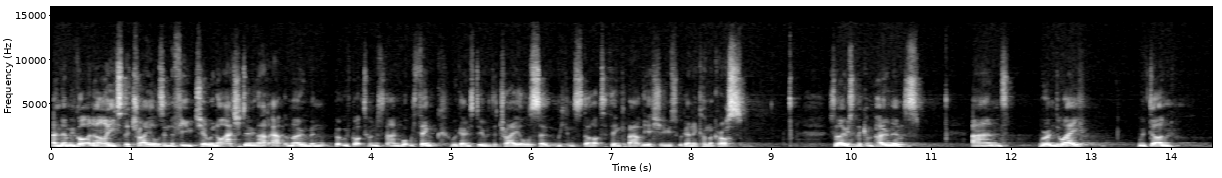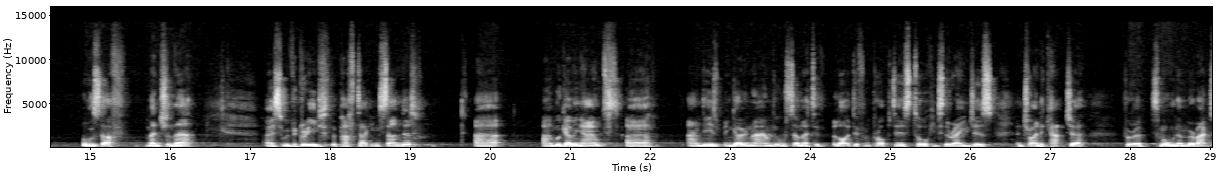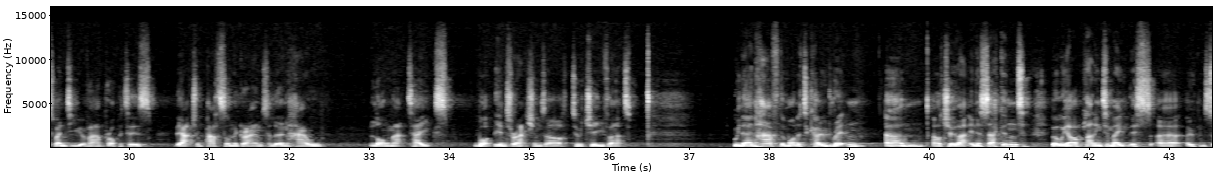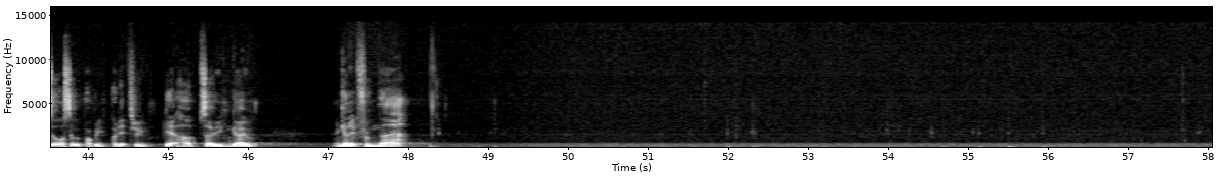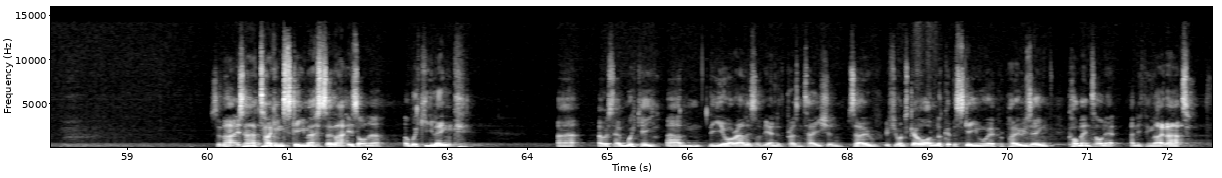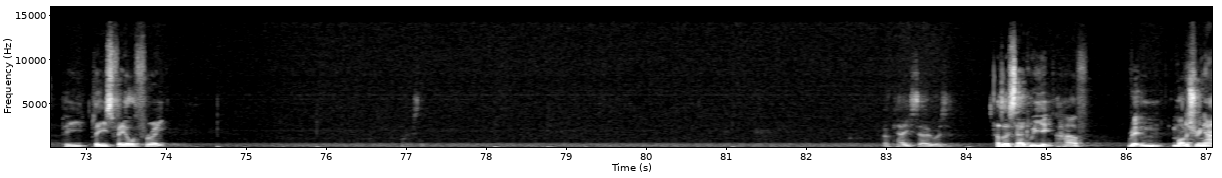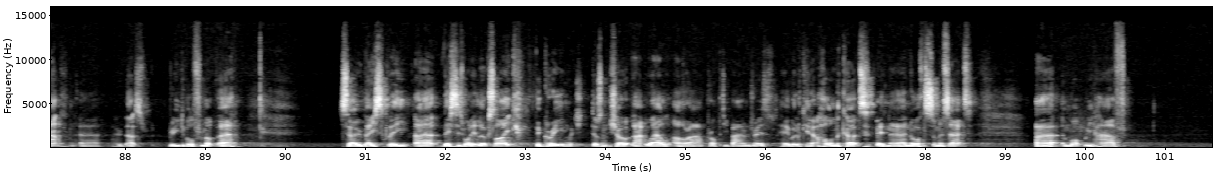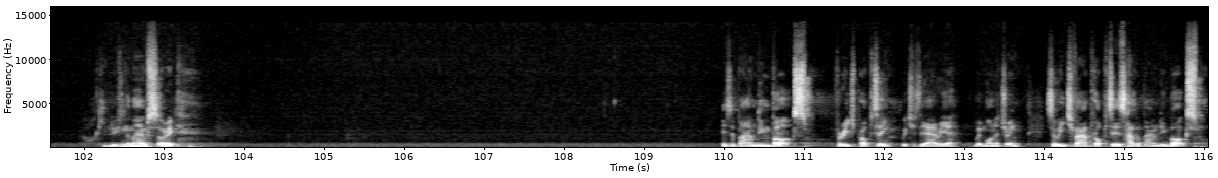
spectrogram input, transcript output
And then we've got an eye to the trails in the future. We're not actually doing that at the moment, but we've got to understand what we think we're going to do with the trails so that we can start to think about the issues we're going to come across. So those are the components, and we're underway. We've done all the stuff mentioned there. Uh, so we've agreed the path tagging standard, uh, and we're going out. Uh, Andy has been going around all summer to a lot of different properties, talking to the rangers and trying to capture for a small number, about 20 of our properties, the actual paths on the ground to learn how long that takes, what the interactions are to achieve that. We then have the monitor code written. Um, I'll show that in a second, but we are planning to make this uh, open source, so we'll probably put it through GitHub so you can go and get it from there. So that is our tagging schema. So that is on a, a wiki link, uh, OSM wiki. Um, the URL is at the end of the presentation. So if you want to go on, look at the schema we're proposing, comment on it, anything like that, please feel free. Okay, so as, as I said, we have written monitoring app. Uh, I hope that's readable from up there. So basically, uh, this is what it looks like. The green, which doesn't show up that well, are our property boundaries. Here we're looking at Holnicote in uh, North Somerset. Uh, and what we have, oh, I keep losing the mouse, sorry. is a bounding box for each property, which is the area we're monitoring. So each of our properties have a bounding box.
